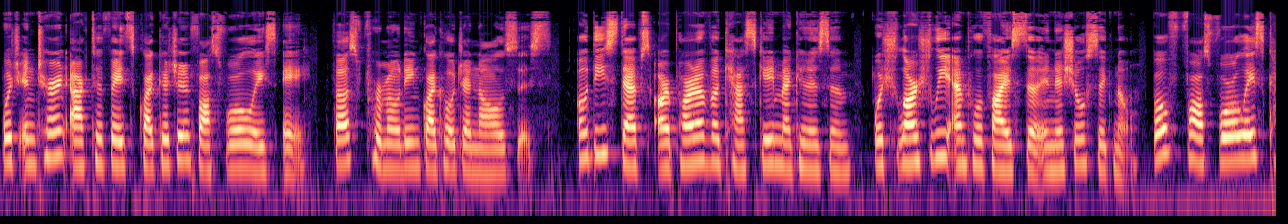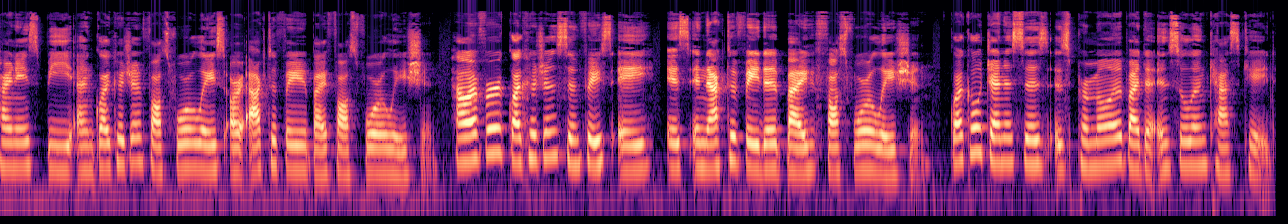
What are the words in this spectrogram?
which in turn activates glycogen phosphorylase A, thus promoting glycogenolysis. All these steps are part of a cascade mechanism which largely amplifies the initial signal. Both phosphorylase kinase B and glycogen phosphorylase are activated by phosphorylation. However, glycogen synthase A is inactivated by phosphorylation. Glycogenesis is promoted by the insulin cascade.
